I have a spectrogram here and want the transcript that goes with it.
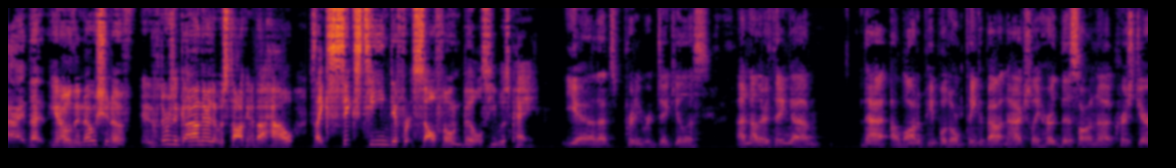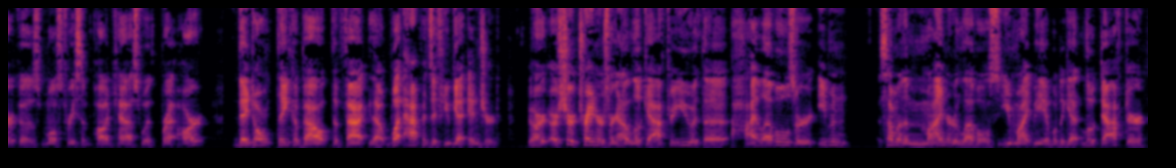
I, that you know the notion of there was a guy on there that was talking about how it's like sixteen different cell phone bills he was paying. Yeah, that's pretty ridiculous. Another thing um, that a lot of people don't think about, and I actually heard this on uh, Chris Jericho's most recent podcast with Bret Hart. They don't think about the fact that what happens if you get injured. Or, or sure, trainers are going to look after you at the high levels, or even some of the minor levels, you might be able to get looked after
